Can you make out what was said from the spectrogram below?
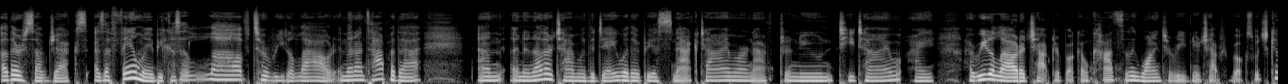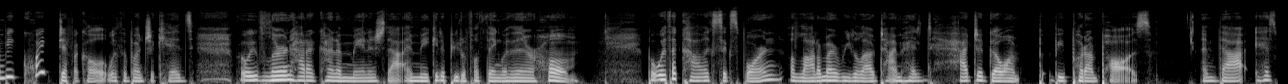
other subjects as a family because I love to read aloud. And then on top of that, and in another time of the day, whether it be a snack time or an afternoon tea time, I, I read aloud a chapter book. I'm constantly wanting to read new chapter books, which can be quite difficult with a bunch of kids, but we've learned how to kind of manage that and make it a beautiful thing within our home. But with a colic sixth-born, a lot of my read aloud time had had to go on be put on pause. And that has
